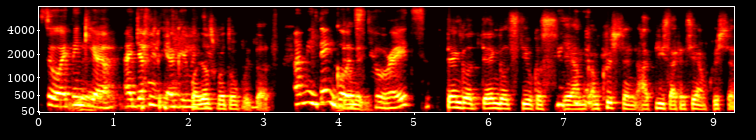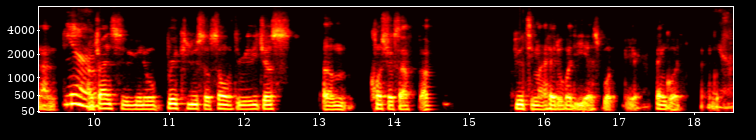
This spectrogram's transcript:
So I think, yeah, I definitely agree with. I just brought up with that. I mean, thank God then still, right? Thank God, thank God still, because yeah, I'm I'm Christian. At least I can say I'm Christian, and yeah, I'm trying to you know break loose of some of the religious um constructs I've, I've built in my head over the years. But yeah, thank God. Thank God yeah.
